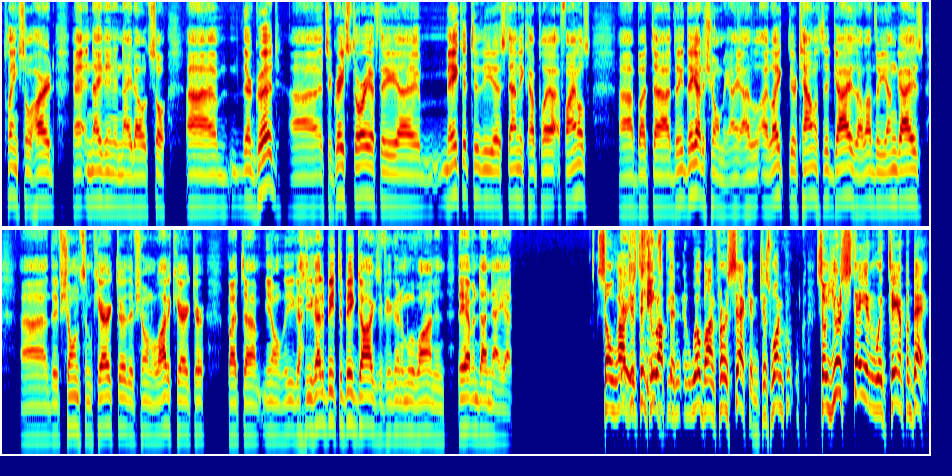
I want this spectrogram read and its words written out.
playing so hard uh, night in and night out. So um, they're good. Uh, it's a great story if they uh, make it to the uh, Stanley Cup play- finals. But they, they got to show me. I, I, I like their talented guys. I love their young guys. They've shown some character. They've shown a lot of character. But um, you know, you got, you got to beat the big dogs if you're going to move on, and they haven't done that yet. So I'll Barry, just interrupt and Wilbon for a second. Just one. So you're staying with Tampa Bay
